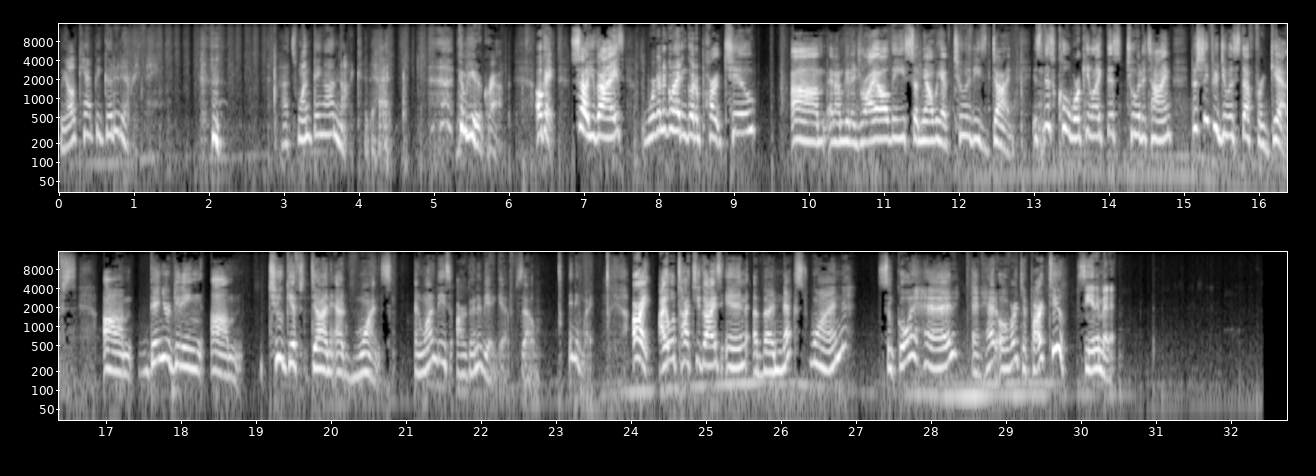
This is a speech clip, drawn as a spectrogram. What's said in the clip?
We all can't be good at everything. That's one thing I'm not good at. Computer crap. Okay, so you guys, we're going to go ahead and go to part two. Um, and I'm going to dry all these. So now we have two of these done. Isn't this cool working like this, two at a time? Especially if you're doing stuff for gifts. Um, then you're getting um, two gifts done at once. And one of these are going to be a gift. So anyway. All right. I will talk to you guys in the next one. So go ahead and head over to part two. See you in a minute.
